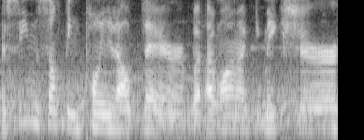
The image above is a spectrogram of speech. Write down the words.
I've seen something pointed out there, but I want to make sure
